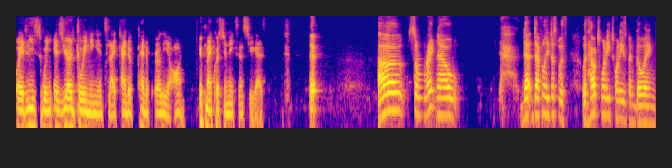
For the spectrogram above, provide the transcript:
or at least when as you're joining it, like kind of kind of earlier on? If my question makes sense to you guys. Yeah. Uh, so right now, de- definitely just with with how 2020 has been going,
